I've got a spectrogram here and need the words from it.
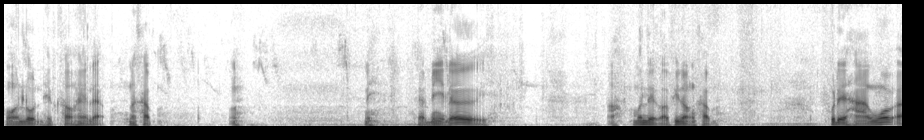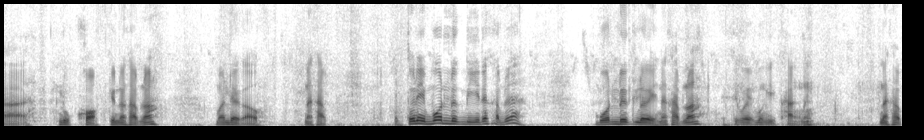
หัวหล่นเห็ดเขาให้แล้วนะครับอืมนี่แบบนี้เลยอะมันเลือกเอาพี่น้องครับ ผู้ใดหางวอ่าลูกขอบอยู่นะครับเนาะมันเลือกเอานะครับนี่ตัวนี้บดลึกดีนะครับเด้อบดลึกเลยนะครับเนาะเดี๋ยวที่ไว้เบิ่งอีกครั้งหนึ่งนะครับ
